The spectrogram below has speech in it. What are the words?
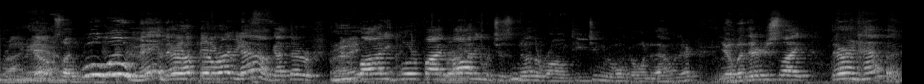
Right. You know, it's like, woo woo, man, they're up there right now, got their new body, glorified body, which is another wrong teaching. We won't go into that one there. You know, but they're just like they're in heaven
